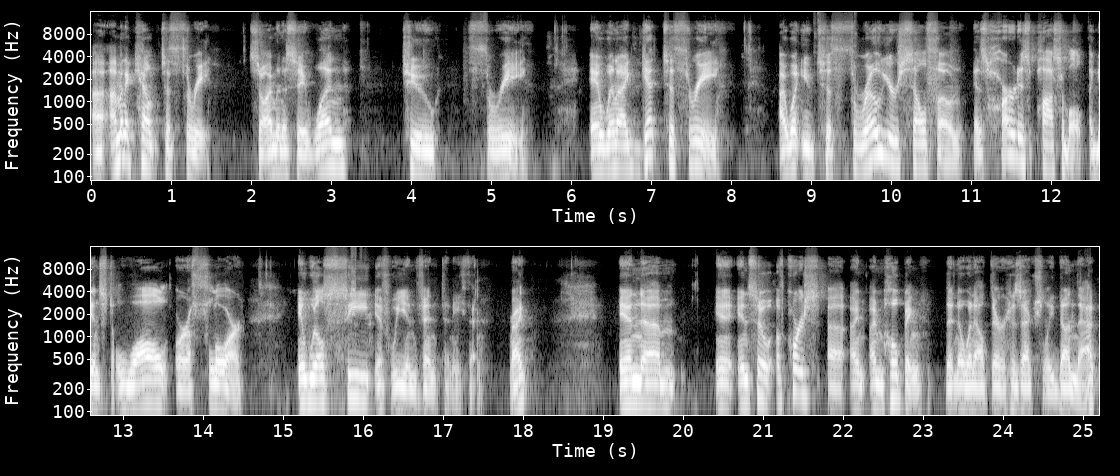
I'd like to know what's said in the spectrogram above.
uh, I'm going to count to three. So I'm going to say one, two, three. And when I get to three, I want you to throw your cell phone as hard as possible against a wall or a floor, and we'll see if we invent anything, right? And um, and, and so, of course, uh, I'm, I'm hoping that no one out there has actually done that.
